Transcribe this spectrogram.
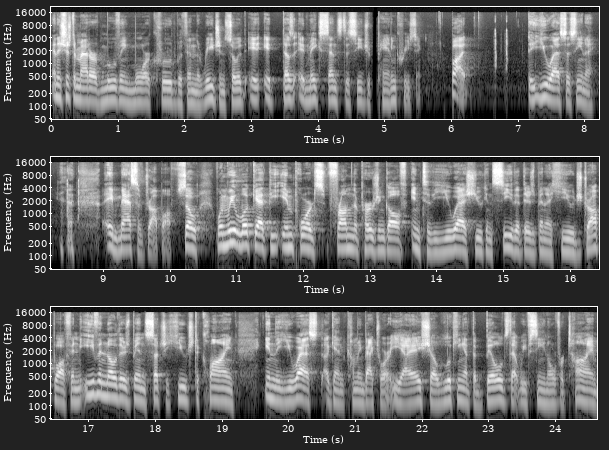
and it's just a matter of moving more crude within the region. So it, it, it does it makes sense to see Japan increasing, but the U.S. has seen a a massive drop off. So when we look at the imports from the Persian Gulf into the US, you can see that there's been a huge drop off. And even though there's been such a huge decline in the US, again, coming back to our EIA show, looking at the builds that we've seen over time,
